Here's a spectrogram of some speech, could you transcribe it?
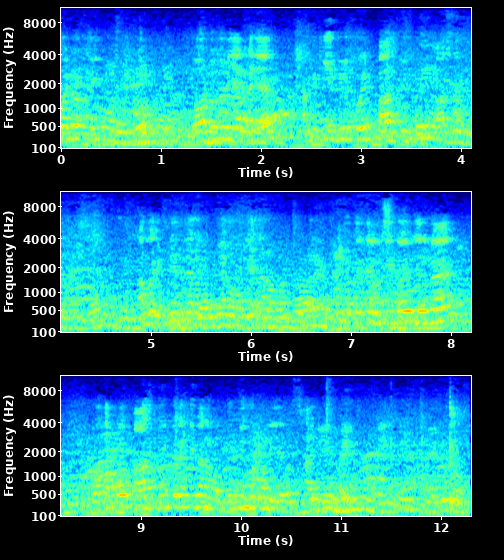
কিন্তু বিপৰীতত থাকিব বস্তুটো দহটো যদি ইয়াত থাকে আমি কি বিহু কৰিম পাঁচ বিহু কৰিম পাঁচ বিহু কৰিম আকৌ এইখিনি যেতিয়া ভূমি হ'বগৈ তেতিয়া আমি কি কৰিম যেনিবা দহৰ পৰা পাঁচ বিহু কৰিলে কিমান হ'ব ভূমি হ'ব নেকি চাৰি বিহু কৰিম এইটো নহ'ব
